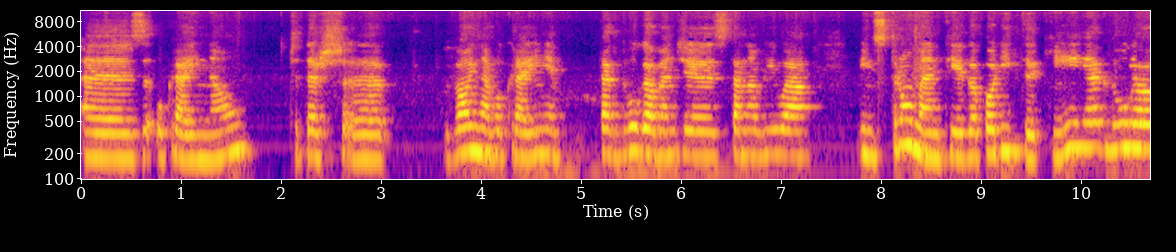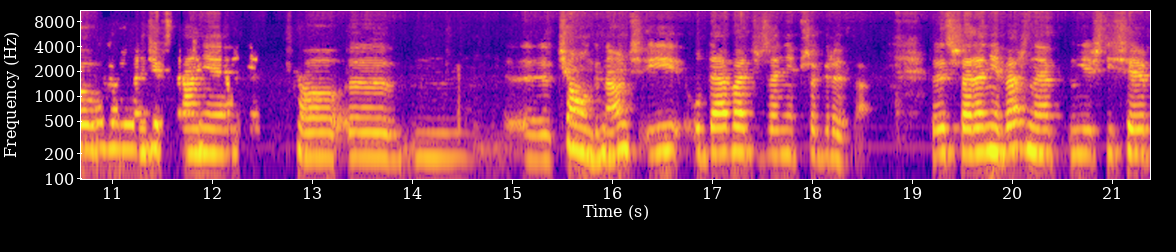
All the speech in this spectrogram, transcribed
e, z Ukrainą, czy też e, wojna w Ukrainie tak długo będzie stanowiła instrument jego polityki, jak długo będzie w stanie to ciągnąć i udawać, że nie przegrywa. To jest szalenie ważne, jeśli się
